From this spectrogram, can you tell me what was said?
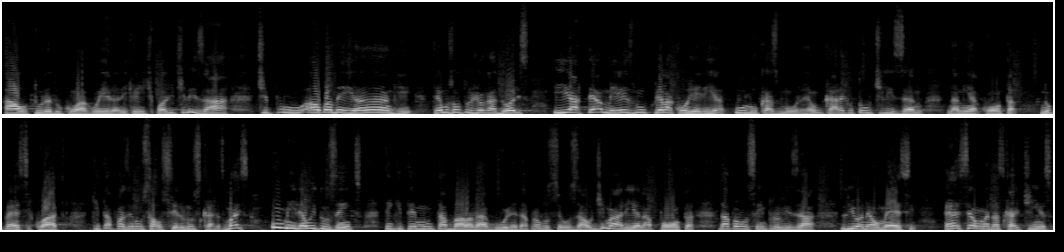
à altura do com Agüero ali que a gente pode utilizar. Tipo Alba Meian, Yang, temos outros jogadores e até mesmo pela correria o Lucas Moura. É um cara que eu estou utilizando na minha conta no PS4 que está fazendo um salseiro nos caras. Mas 1 milhão e 200 tem que ter muita bala na agulha, dá para você usar o Di Maria na ponta, dá para você improvisar Lionel Messi Essa é uma das cartinhas.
